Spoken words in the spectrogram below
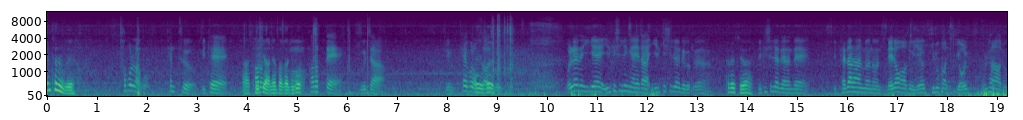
텐트 텐트는 왜? 쳐보려고. 텐트 밑에 아 대시 안 해봐가지고? 어, 화롯대. 의자. 지금 테이블 테이블. 없어가지고 원래는 이게 이렇게 실린 게 아니라 이렇게 실려야 되거든. 그렇죠. 이렇게 실려야 되는데 이 배달하면은 내려가지고 얘 뒤로 가지고 열 불편해가지고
